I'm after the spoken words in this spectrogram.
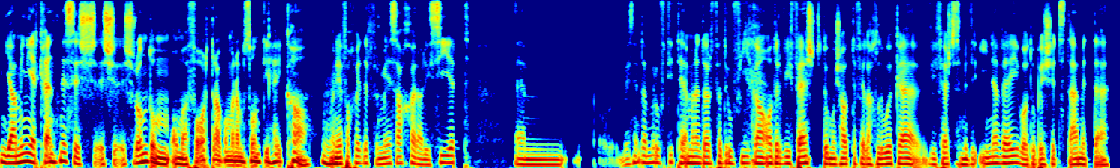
Ja, meine Erkenntnis ist, ist, ist rund um, um einen Vortrag, den wir am Sonntag hatten. Mhm. Und ich einfach wieder für mich Sachen realisiert. Ähm, ich weiß nicht, ob wir auf die Themen dürfen drauf eingehen oder wie fest. Du musst halt dann vielleicht schauen, wie fest das mit dir rein will, wo du bist jetzt der mit, der,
